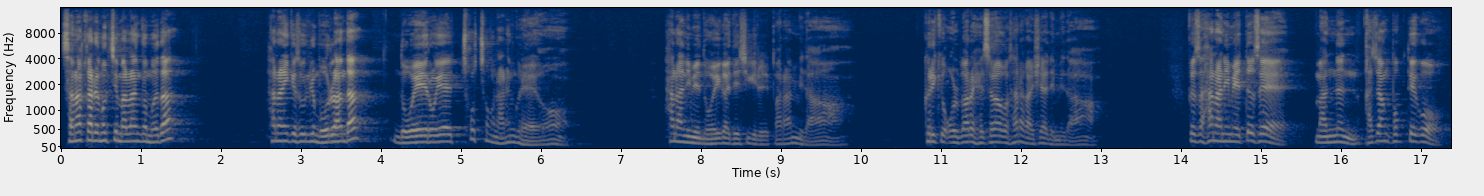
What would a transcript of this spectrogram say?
선악과를 먹지 말라는 건 뭐다? 하나님께서 우리를 뭐를 한다? 노예로의 초청을 하는 거예요. 하나님의 노예가 되시기를 바랍니다. 그렇게 올바로 해석하고 살아가셔야 됩니다. 그래서 하나님의 뜻에 맞는 가장 복되고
